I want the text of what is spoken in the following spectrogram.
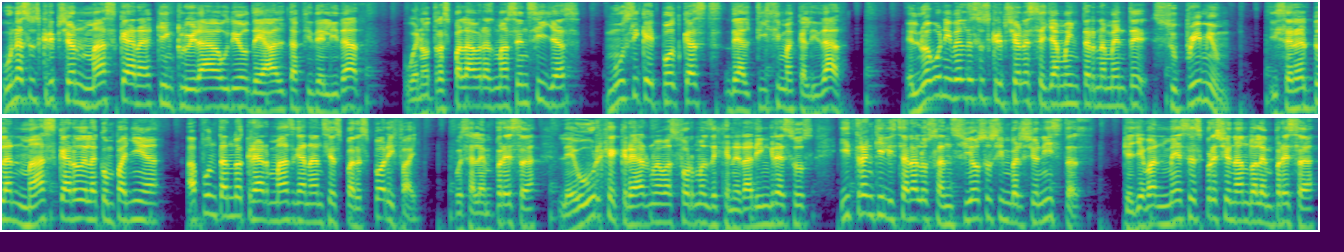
una suscripción más cara que incluirá audio de alta fidelidad, o en otras palabras más sencillas, música y podcasts de altísima calidad. El nuevo nivel de suscripciones se llama internamente Supremium y será el plan más caro de la compañía, apuntando a crear más ganancias para Spotify pues a la empresa le urge crear nuevas formas de generar ingresos y tranquilizar a los ansiosos inversionistas, que llevan meses presionando a la empresa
